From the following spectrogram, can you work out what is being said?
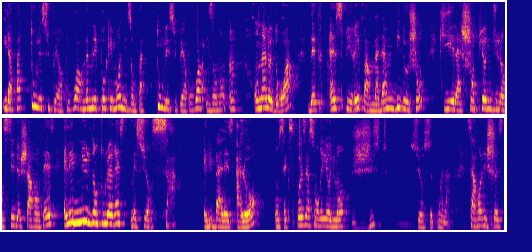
il n'a pas tous les super pouvoirs. Même les Pokémon, ils n'ont pas tous les super pouvoirs. Ils en ont un. On a le droit d'être inspiré par Madame Bidochon, qui est la championne du lancer de Charentaise. Elle est nulle dans tout le reste, mais sur ça, elle est balèze. Alors, on s'expose à son rayonnement juste sur ce point-là. Ça rend les choses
